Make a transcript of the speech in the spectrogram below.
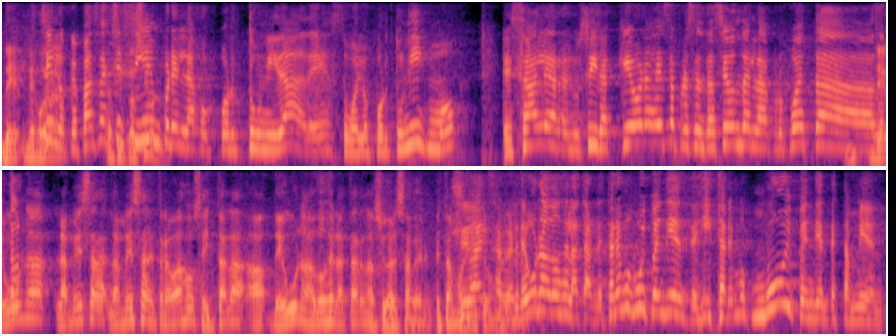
de mejorar. Sí, lo que pasa es que siempre las oportunidades o el oportunismo eh, sale a relucir. ¿A qué hora es esa presentación de la propuesta? De una, la mesa, la mesa de trabajo se instala de una a dos de la tarde en la Ciudad del Saber. Estamos Ciudad este del Saber, de una a dos de la tarde. Estaremos muy pendientes y estaremos muy pendientes también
